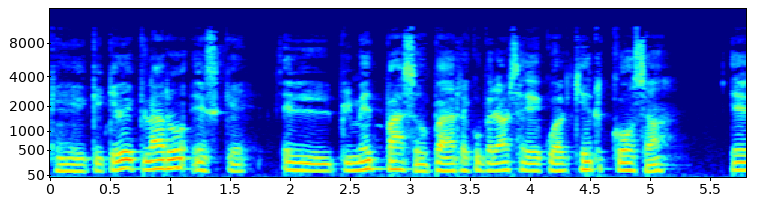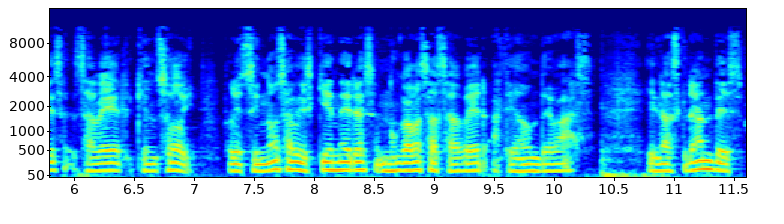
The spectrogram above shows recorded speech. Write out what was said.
que, que quede claro es que el primer paso para recuperarse de cualquier cosa es saber quién soy. Porque si no sabes quién eres, nunca vas a saber hacia dónde vas. Y las grandes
